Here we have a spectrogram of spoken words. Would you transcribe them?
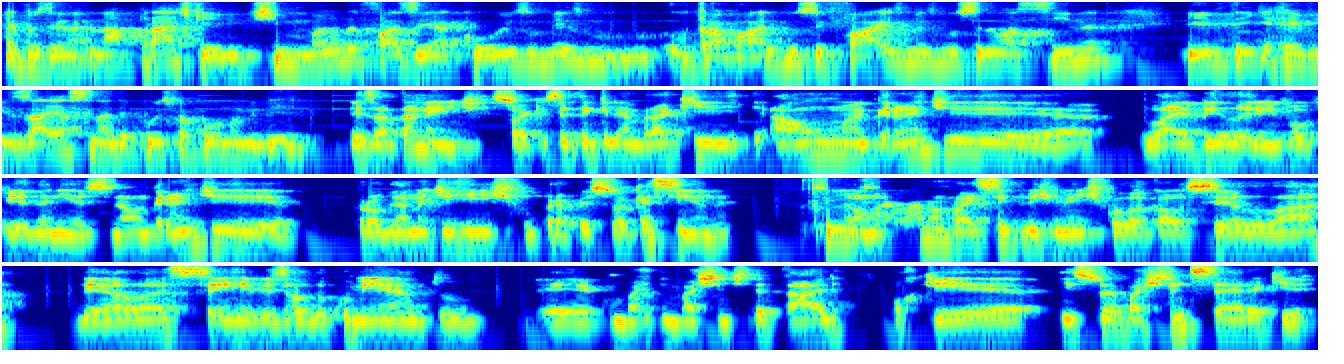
É, por exemplo, na prática, ele te manda fazer a coisa, o mesmo o trabalho você faz, mas você não assina, e ele tem que revisar e assinar depois para pôr o nome dele. Exatamente. Só que você tem que lembrar que há uma grande liability envolvida nisso, não? um grande problema de risco para a pessoa que assina. Sim. Então, ela não vai simplesmente colocar o selo lá dela sem revisar o documento, é, com bastante detalhe porque isso é bastante sério aqui.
